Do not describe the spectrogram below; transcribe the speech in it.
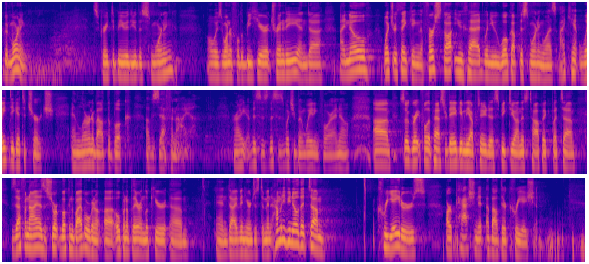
Good morning. It's great to be with you this morning. Always wonderful to be here at Trinity. And uh, I know what you're thinking. The first thought you had when you woke up this morning was, I can't wait to get to church and learn about the book of Zephaniah. Right? This is, this is what you've been waiting for, I know. Um, so grateful that Pastor Dave gave me the opportunity to speak to you on this topic. But um, Zephaniah is a short book in the Bible. We're going to uh, open up there and look here. Um, and dive in here in just a minute. How many of you know that um, creators are passionate about their creation?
